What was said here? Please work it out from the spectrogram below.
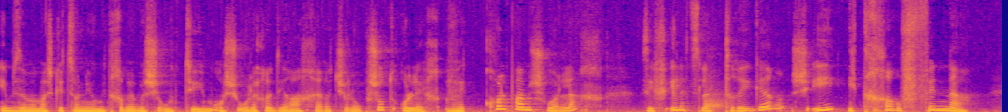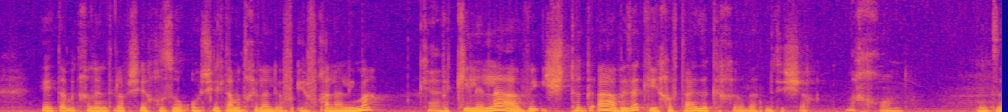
אם זה ממש קיצוני, הוא מתחבא בשירותים, או שהוא הולך לדירה אחרת שלו, הוא פשוט הולך. וכל פעם שהוא הלך, זה הפעיל אצלה טריגר שהיא התחרפנה. היא הייתה מתחננת אליו שיחזור, או שהיא הייתה מתחילה, היא הפכה לאלימה. כן. וקיללה והשתגעה וזה, כי היא חוותה את זה כחרדת נטישה. נכון. זה...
